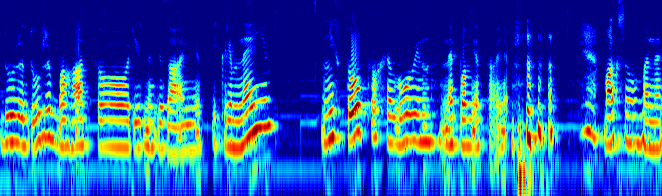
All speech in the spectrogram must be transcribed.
дуже-дуже багато різних дизайнів. І крім неї, ніхто про Хеллоуін не пам'ятає. Максимум в мене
